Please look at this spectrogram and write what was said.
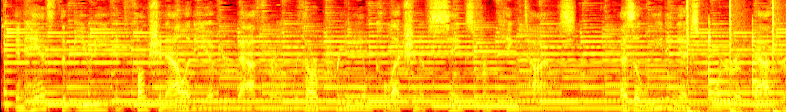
Enhance the beauty and functionality of your bathroom with our premium collection of sinks from King Tiles. As a leading exporter of bathroom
